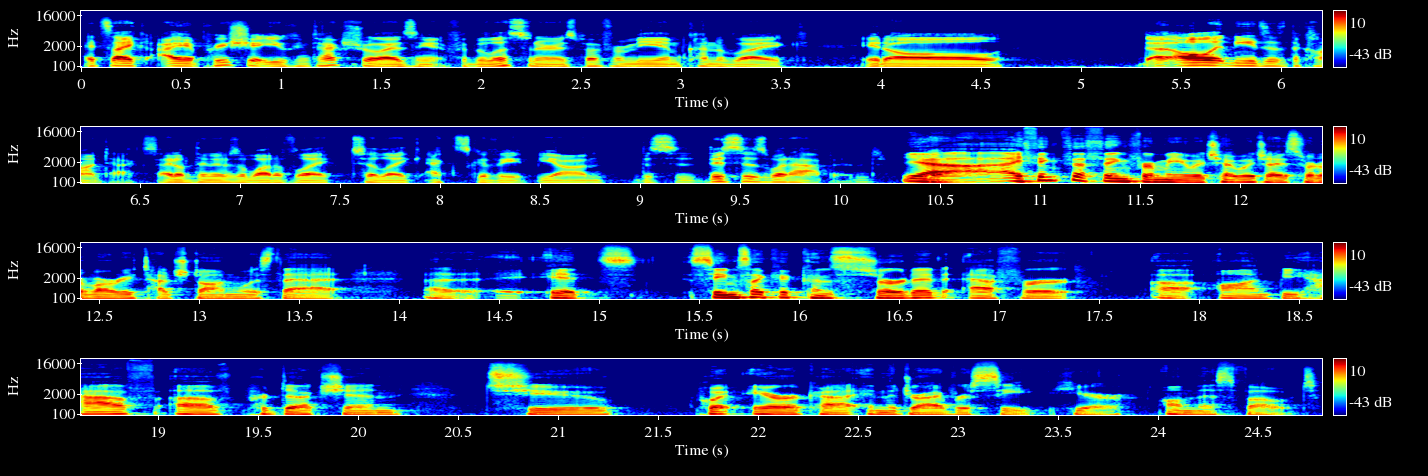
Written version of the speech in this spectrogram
It's like I appreciate you contextualizing it for the listeners, but for me, I'm kind of like it all. All it needs is the context. I don't think there's a lot of like to like excavate beyond this. Is this is what happened? Yeah, I think the thing for me, which I, which I sort of already touched on, was that uh, it seems like a concerted effort uh, on behalf of production to put Erika in the driver's seat here on this vote.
